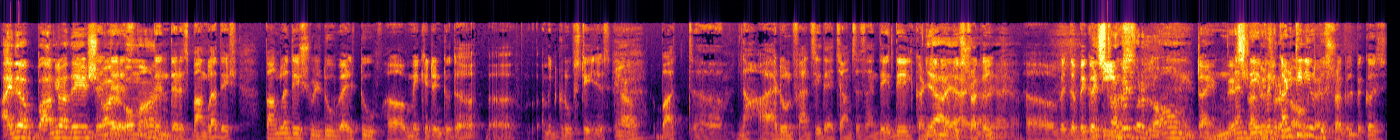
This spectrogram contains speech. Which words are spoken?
either Bangladesh Then or is- Oman. Then there is Bangladesh. Bangladesh will do well to uh, make it into the uh, I mean, group stages. Yeah. But uh, no, I don't fancy their chances, and they they'll continue Yeah, yeah, to struggle. Uh, with the bigger They teams. struggled for a long time. They and they will for a long continue to struggle because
